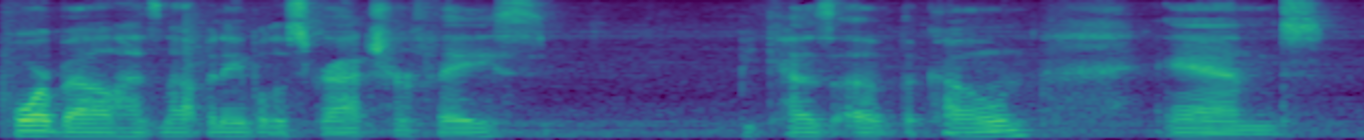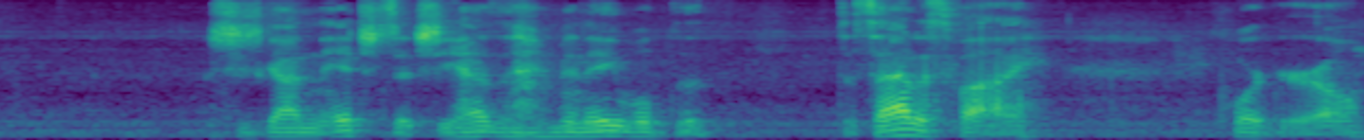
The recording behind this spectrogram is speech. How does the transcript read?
Poor Belle has not been able to scratch her face because of the cone, and she's got an itch that she hasn't been able to, to satisfy. Poor girl.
